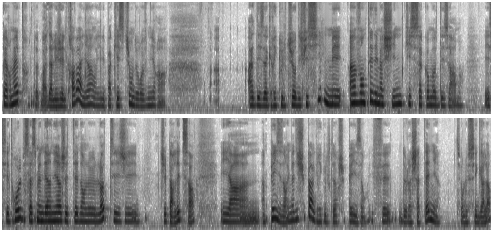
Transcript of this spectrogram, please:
permettre bah, d'alléger le travail. Hein. Il n'est pas question de revenir à, à, des agricultures difficiles, mais inventer des machines qui s'accommodent des arbres. Et c'est drôle parce que la semaine dernière, j'étais dans le Lot et j'ai parlé de ça. Et il y a un, paysan, il m'a dit, je suis pas agriculteur, je suis paysan. Il fait de la châtaigne sur le Ségala.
